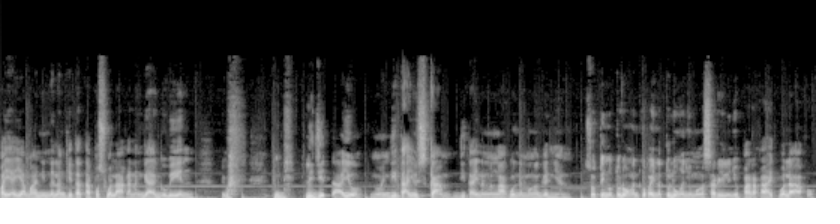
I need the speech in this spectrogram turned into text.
payayamanin na lang kita tapos wala ka nang gagawin. Diba? Legit tayo, no? Hindi tayo scam, hindi tayo nangangako ng mga ganyan. So tinutulungan ko kayo na tulungan yung mga sarili nyo para kahit wala ako,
